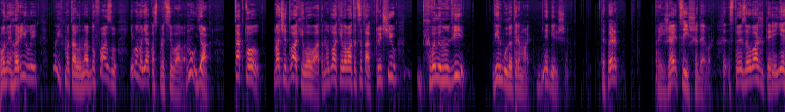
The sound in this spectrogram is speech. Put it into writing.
вони горіли, ми їх мотали на одну фазу, і воно якось працювало. Ну як? Так то, наче 2 кВт. Ну 2 кВт це так, включив хвилину-дві, він буде тримати, не більше. Тепер приїжджає цей шедевр. Стоїть зауважити, є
